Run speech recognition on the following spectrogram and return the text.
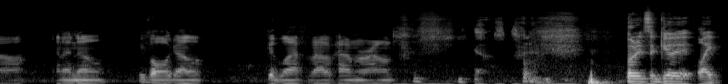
Uh, and I know we've all got a good laugh out of having him around. yeah. But it's a good like.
